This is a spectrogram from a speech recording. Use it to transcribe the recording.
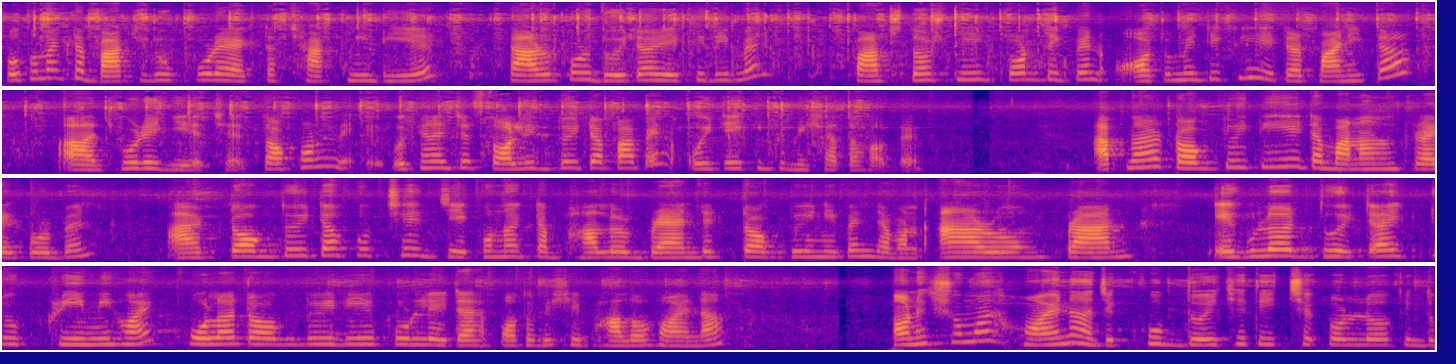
প্রথমে একটা বাটির উপরে একটা ছাঁকনি দিয়ে তার উপর দইটা রেখে দিবেন। পাঁচ দশ মিনিট পর দেখবেন অটোমেটিকলি এটার পানিটা ঝরে গিয়েছে। তখন ওইখানে যে সলিড দইটা পাবেন, ওইটাই কিন্তু মেশাতে হবে। আপনারা টক দই দিয়ে এটা বানানো ট্রাই করবেন। আর টক দইটা হচ্ছে যে কোনো একটা ভালো ব্র্যান্ডেড টক দই নেবেন, যেমন আড়ং, প্রাণ, এগুলোর দইটা একটু ক্রিমি হয়। খোলা টক দই দিয়ে করলে এটা অত বেশি ভালো হয় না। অনেক সময় হয় না যে খুব দই খেতে ইচ্ছে করল কিন্তু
